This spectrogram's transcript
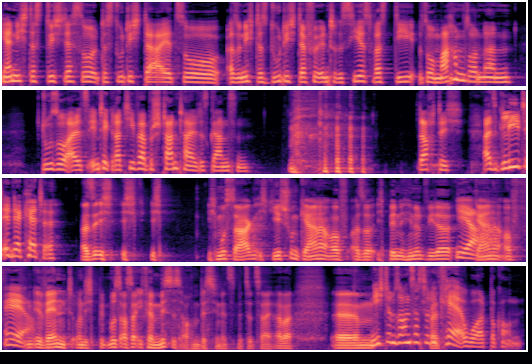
Ja, nicht, dass dich das so, dass du dich da jetzt so, also nicht, dass du dich dafür interessierst, was die so machen, sondern du so als integrativer Bestandteil des Ganzen. Dachte ich. Als Glied in der Kette. Also ich, ich, ich, ich muss sagen, ich gehe schon gerne auf, also ich bin hin und wieder Ja. gerne auf Ja. ein Event und ich muss auch sagen, ich vermisse es auch ein bisschen jetzt mit zur Zeit. Aber ähm, Nicht umsonst hast du den Care Award bekommen.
